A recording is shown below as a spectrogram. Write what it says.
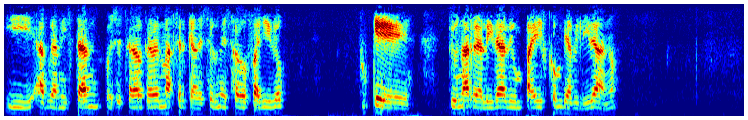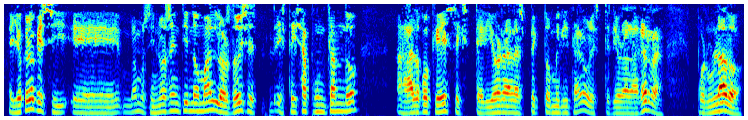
y Afganistán pues estará otra vez más cerca de ser un estado fallido que, que una realidad de un país con viabilidad, ¿no? Eh, yo creo que si, eh, vamos, si no os entiendo mal, los dos estáis apuntando a algo que es exterior al aspecto militar o exterior a la guerra. Por un lado,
